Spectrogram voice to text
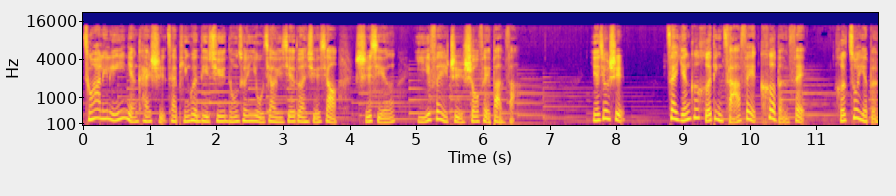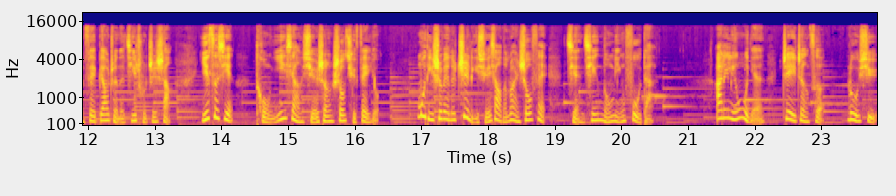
从2001年开始，在贫困地区农村义务教育阶段学校实行一费制收费办法。也就是，在严格核定杂费、课本费和作业本费标准的基础之上，一次性统一向学生收取费用，目的是为了治理学校的乱收费，减轻农民负担。二零零五年，这一政策陆续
